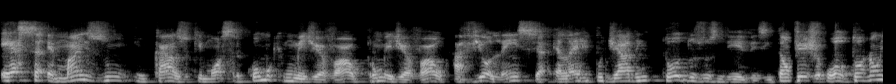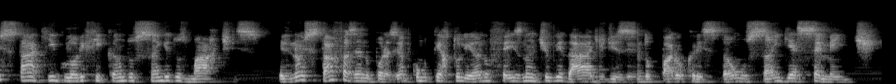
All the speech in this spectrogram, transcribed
Essa é mais um, um caso que mostra como que um medieval, para um medieval, a violência ela é repudiada em todos os níveis. Então, veja, o autor não está aqui glorificando o sangue dos mártires. Ele não está fazendo, por exemplo, como Tertuliano fez na antiguidade, dizendo para o cristão o sangue é semente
